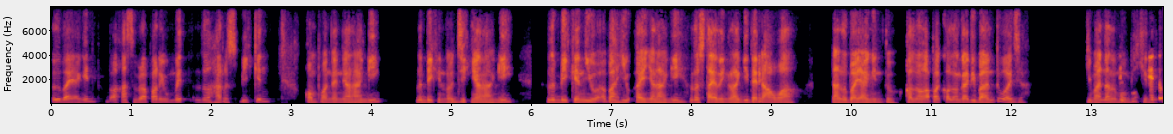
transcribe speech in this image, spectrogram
Lu bayangin bakal seberapa rumit lu harus bikin komponennya lagi, lu bikin logiknya lagi, lu bikin U apa UI-nya lagi, lu styling lagi dari awal. Nah, lu bayangin tuh, kalau nggak kalau nggak dibantu aja, gimana lu mau bikin? Itu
